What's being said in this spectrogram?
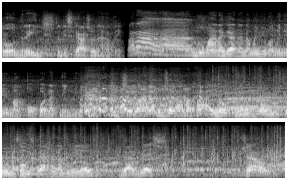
road rage na discussion natin. Para gumana-gana naman yung ano nyo, yung mga coconut ninyo. so maraming salamat ha. I hope meron po kayong natutunan sa discussion natin ngayon. God bless. Ciao!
